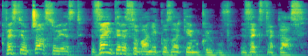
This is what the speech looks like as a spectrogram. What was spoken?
Kwestią czasu jest zainteresowanie kozakiem klubów z ekstraklasy.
